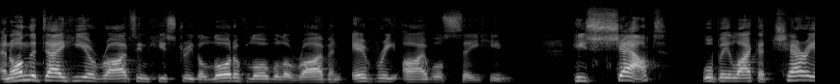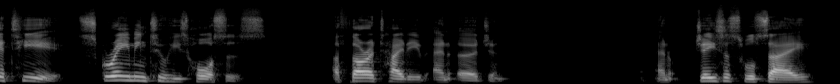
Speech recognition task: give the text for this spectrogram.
And on the day he arrives in history, the Lord of Law will arrive and every eye will see him. His shout will be like a charioteer screaming to his horses, authoritative and urgent. And Jesus will say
